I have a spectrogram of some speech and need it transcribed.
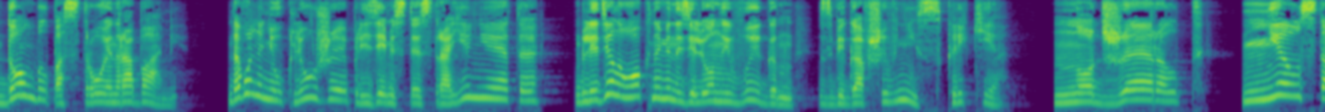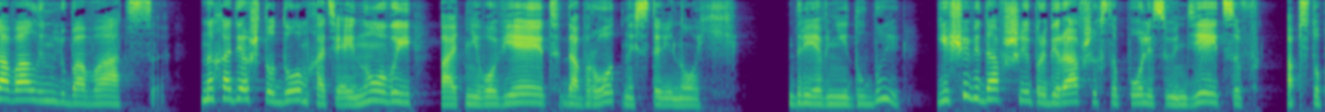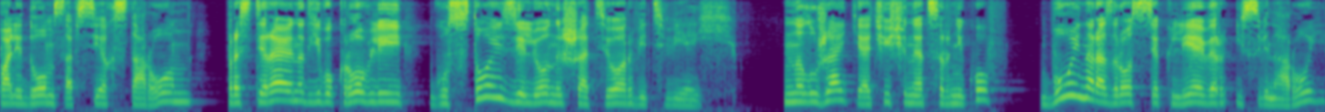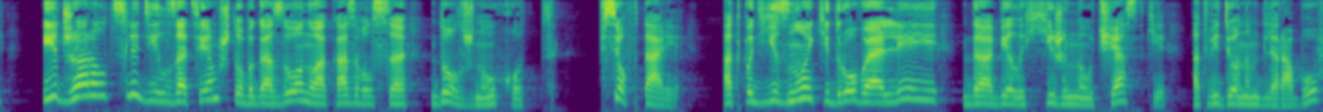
Дом был построен рабами. Довольно неуклюжее, приземистое строение это глядело окнами на зеленый выгон, сбегавший вниз, к реке. Но Джеральд не уставал им любоваться, находя, что дом, хотя и новый, а от него веет добротной стариной. Древние дубы, еще видавшие пробиравшихся по лесу индейцев, обступали дом со всех сторон, простирая над его кровлей густой зеленый шатер ветвей. На лужайке, очищенной от сорняков, буйно разросся клевер и свинорой, и Джеральд следил за тем, чтобы газону оказывался должный уход. Все в таре, от подъездной кедровой аллеи до белых хижин на участке, отведенном для рабов,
